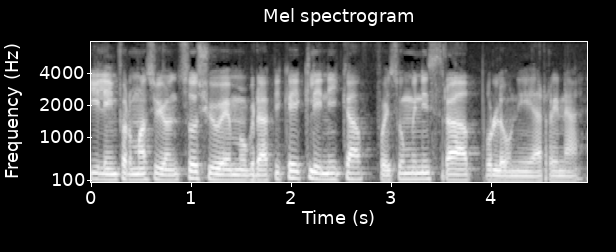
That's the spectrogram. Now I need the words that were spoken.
y la información sociodemográfica y clínica fue suministrada por la unidad renal.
